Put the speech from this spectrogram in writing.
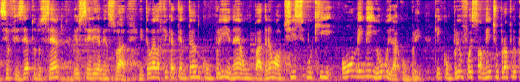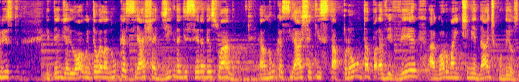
Se eu fizer tudo certo, eu serei abençoado. Então, ela fica tentando cumprir né, um padrão altíssimo que homem nenhum irá cumprir. Quem cumpriu foi somente o próprio Cristo entende? E logo então ela nunca se acha digna de ser abençoada, ela nunca se acha que está pronta para viver agora uma intimidade com Deus,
